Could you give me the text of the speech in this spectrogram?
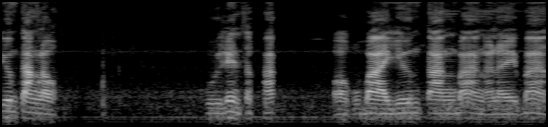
ยืมตังเรา คุยเล่นสักพัก ออกอุบายยืมตังบ้างอะไรบ้าง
